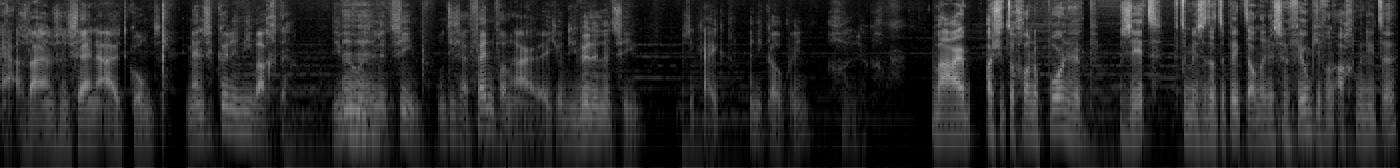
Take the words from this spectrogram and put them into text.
Ja, als daar dus een scène uitkomt, mensen kunnen niet wachten. Die willen het zien, want die zijn fan van haar, weet je wel, die willen het zien. Dus die kijken en die kopen in. Gelukkig maar. Als je toch gewoon op Pornhub zit, of tenminste dat heb ik dan, er is een filmpje van acht minuten.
